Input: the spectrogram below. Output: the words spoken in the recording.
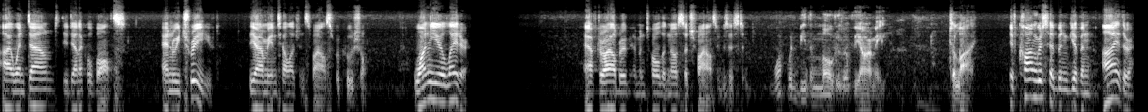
I went down to the identical vaults and retrieved the Army intelligence files for Kushel. One year later, after Eilberg had been told that no such files existed. What would be the motive of the Army to lie? If Congress had been given either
